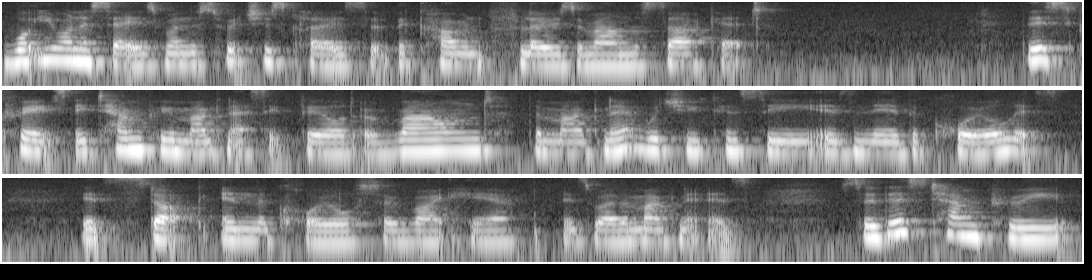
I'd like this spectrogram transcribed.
what you want to say is when the switch is closed that the current flows around the circuit. This creates a temporary magnetic field around the magnet, which you can see is near the coil. It's, it's stuck in the coil, so right here is where the magnet is. So this temporary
